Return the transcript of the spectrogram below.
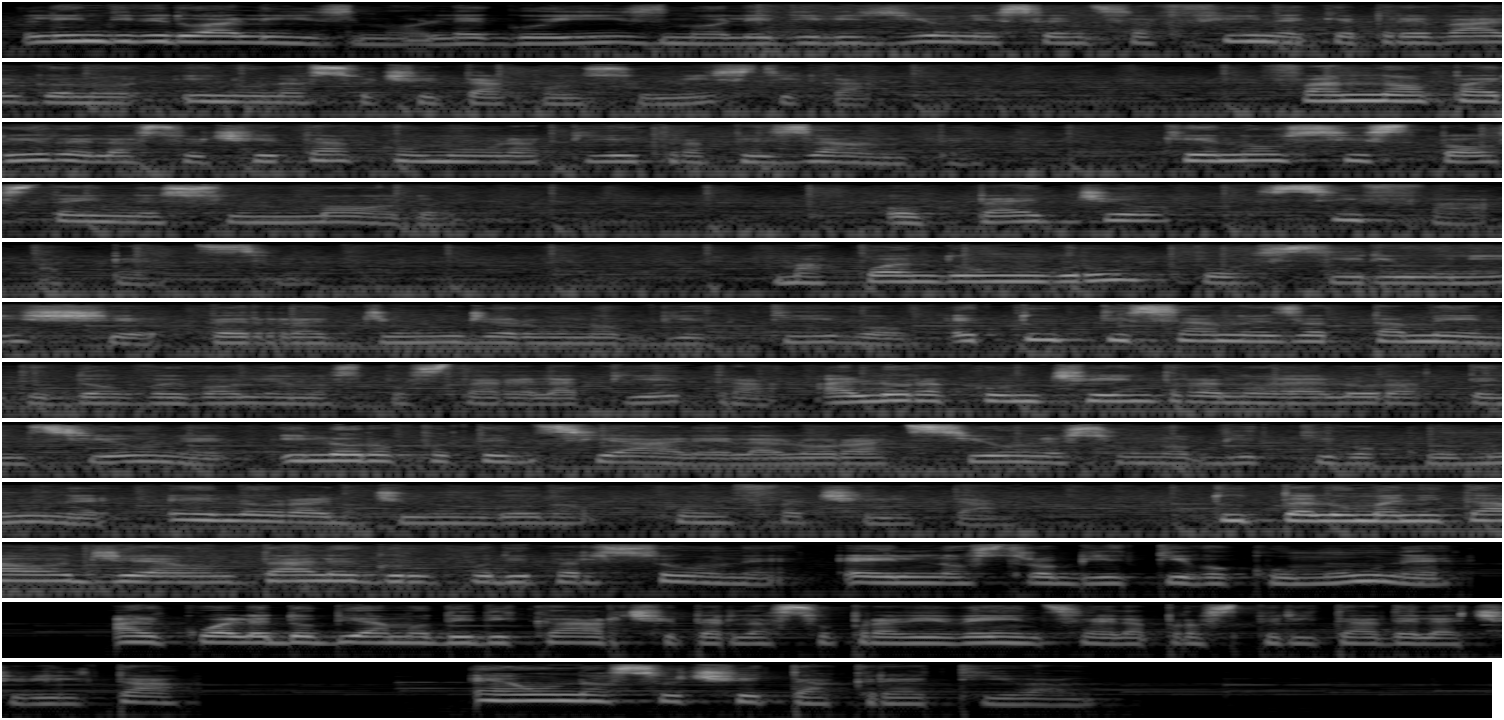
L'individualismo, l'egoismo le divisioni senza fine che prevalgono in una società consumistica fanno apparire la società come una pietra pesante che non si sposta in nessun modo o peggio si fa a pezzi ma quando un gruppo si riunisce per raggiungere un obiettivo e tutti sanno esattamente dove vogliono spostare la pietra, allora concentrano la loro attenzione, il loro potenziale, la loro azione su un obiettivo comune e lo raggiungono con facilità. Tutta l'umanità oggi è un tale gruppo di persone e il nostro obiettivo comune, al quale dobbiamo dedicarci per la sopravvivenza e la prosperità della civiltà, è una società creativa.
